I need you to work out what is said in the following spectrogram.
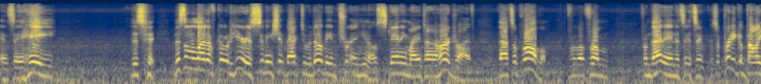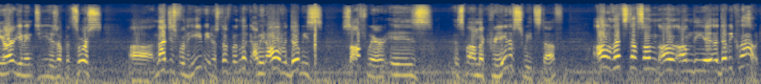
and say, "Hey, this this little line of code here is sending shit back to Adobe and, and you know scanning my entire hard drive. That's a problem. From from from that end, it's it's a it's a pretty compelling argument to use open source, uh, not just for the eReader stuff, but look, I mean, all of Adobe's software is, is on the Creative Suite stuff. All of that stuff's on on, on the uh, Adobe Cloud,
